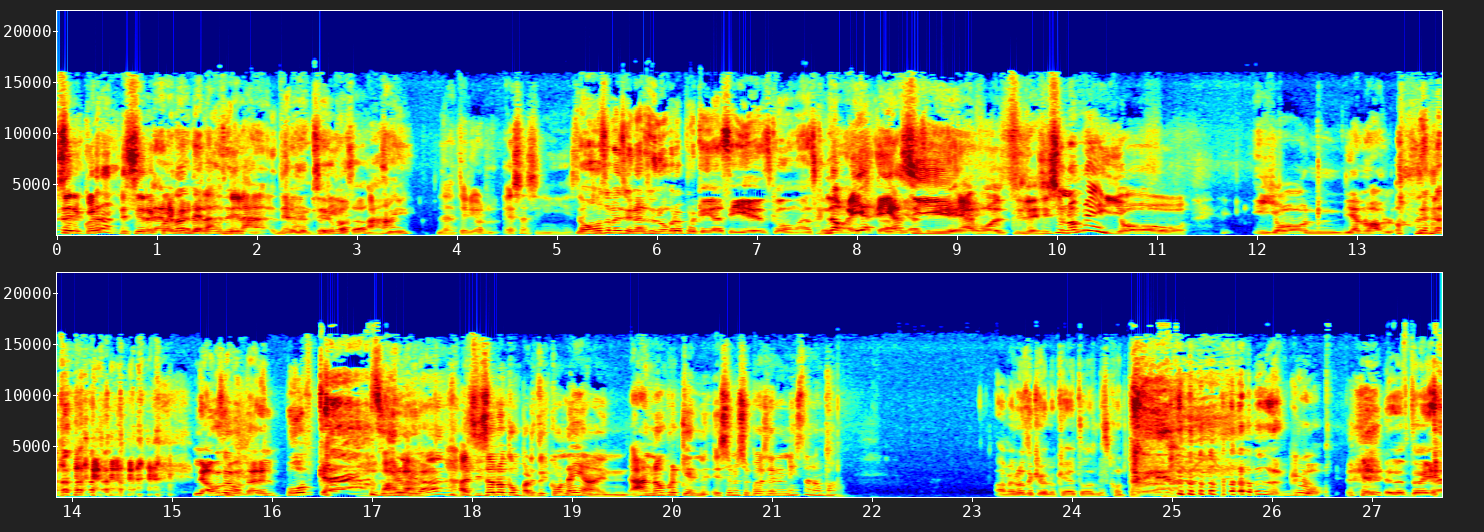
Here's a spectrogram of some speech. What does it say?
se recuerdan se La recuerdan de la de la de del episodio pasado, ajá sí. La anterior esa sí No vamos a mencionar su nombre porque ella sí es como más. como- No, ella, ella ella sí, eh. ella, pues, le decís su nombre y yo. Y yo ya no hablo. Le vamos a mandar el podcast. Sí. Así solo compartir con ella. En... Ah, no, porque en- eso no se puede hacer en Instagram, va. A menos de que bloquee todos mis contactos. No, Excepto ella.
